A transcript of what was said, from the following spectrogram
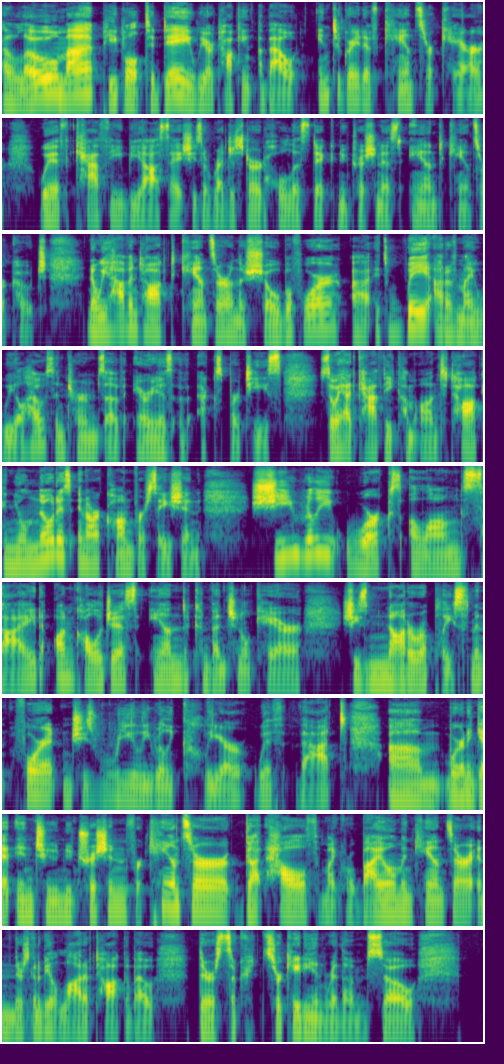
Hello, my people. Today we are talking about integrative cancer care with Cathy Biase. She's a registered holistic nutritionist and cancer coach. Now, we haven't talked cancer on the show before. Uh, it's way out of my wheelhouse in terms of areas of expertise. So I had Cathy come on to talk, and you'll notice in our conversation, she really works alongside oncologists and conventional care. She's not a replacement for it, and she's really, really clear with that. Um, we're going to get into nutrition for cancer, gut health, microbiome and cancer, and there's going to be a lot of talk about their circadian rhythm. So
